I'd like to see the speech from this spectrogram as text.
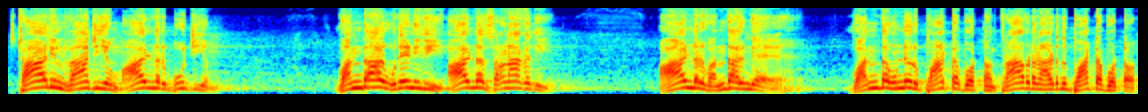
ஸ்டாலின் ராஜ்யம் ஆளுநர் பூஜ்ஜியம் வந்தார் உதயநிதி ஆளுநர் சரணாகதி. ஆளுநர் வந்தாருங்க. வந்த உடனே ஒரு பாட்டை போட்டோம் திராவிட நாடுன்னு பாட்டை போட்டோம்.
